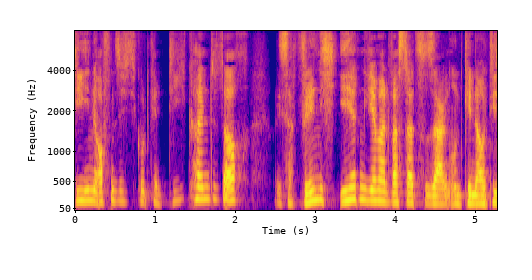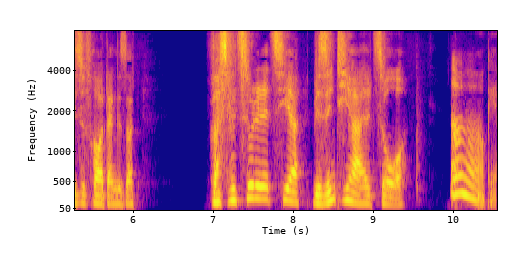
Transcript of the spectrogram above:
die ihn offensichtlich gut kennt, die könnte doch und ich sag, will nicht irgendjemand was dazu sagen? Und genau diese Frau hat dann gesagt, was willst du denn jetzt hier? Wir sind hier halt so. Ah, okay.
